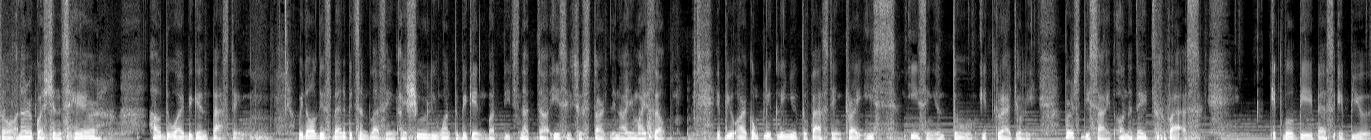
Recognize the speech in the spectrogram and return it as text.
so another questions here. How do i begin fasting? With all these benefits and blessing i surely want to begin but it's not uh, easy to start denying myself. If you are completely new to fasting try ease, easing into it gradually. First decide on a day to fast it will be best if you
